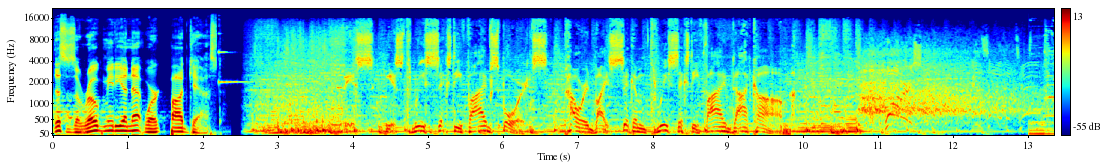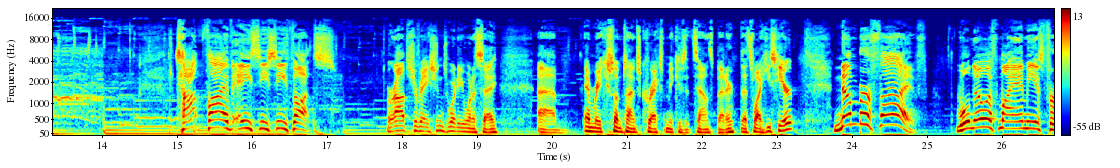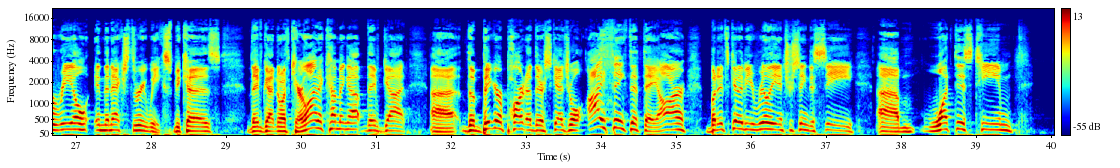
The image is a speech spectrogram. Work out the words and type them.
This is a Rogue Media Network podcast. This is 365 Sports, powered by Sicem365.com. Top five ACC thoughts or observations. What do you want to say? Um, Emery sometimes corrects me because it sounds better. That's why he's here. Number five. We'll know if Miami is for real in the next three weeks because they've got North Carolina coming up. They've got uh, the bigger part of their schedule. I think that they are, but it's going to be really interesting to see um, what this team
